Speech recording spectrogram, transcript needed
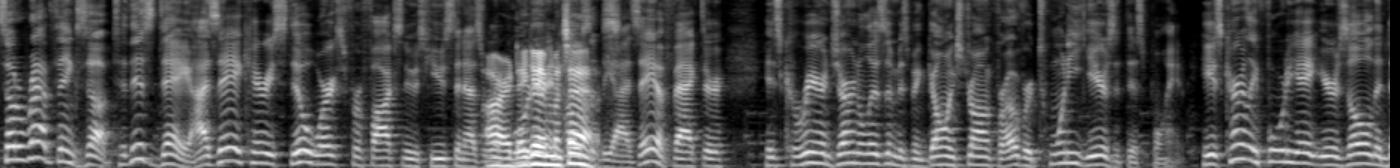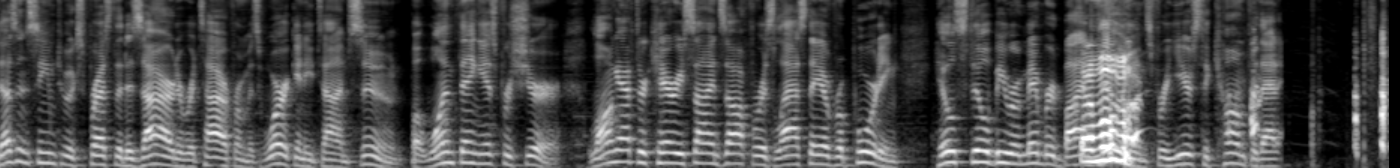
So to wrap things up, to this day, Isaiah Carey still works for Fox News Houston as a All right, reporter they gave him a host of chance. the Isaiah Factor. His career in journalism has been going strong for over 20 years at this point. He is currently 48 years old and doesn't seem to express the desire to retire from his work anytime soon. But one thing is for sure long after Carey signs off for his last day of reporting, he'll still be remembered by Gotta millions for years to come for that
